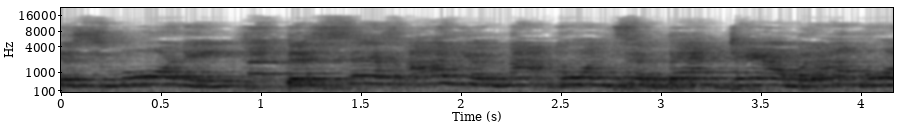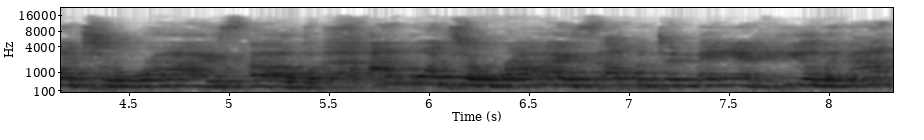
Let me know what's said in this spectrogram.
this morning that says, I am not going to back down, but I'm going to rise up. I'm going to rise up and demand healing. I'm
